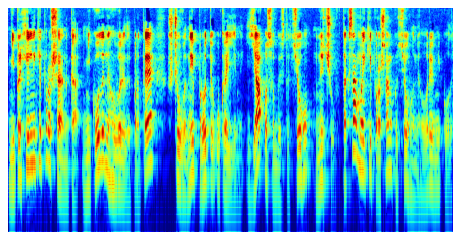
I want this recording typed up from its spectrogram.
ні прихильники Порошенка ніколи не говорили про те, що вони проти України. Я особисто цього не чув. Так само, як і Порошенко цього не говорив ніколи.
